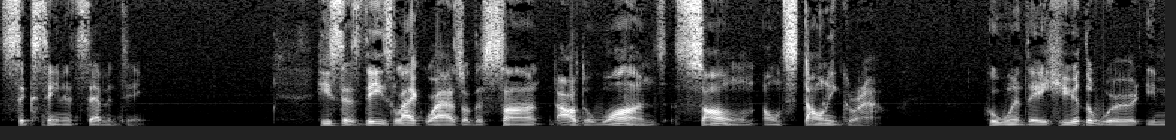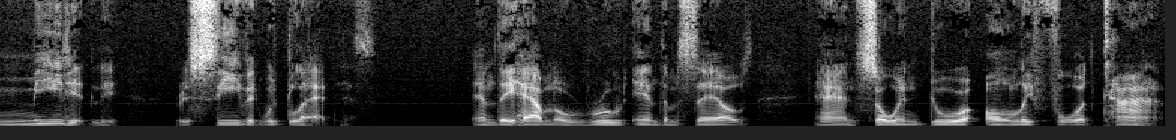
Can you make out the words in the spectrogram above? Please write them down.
sixteen and seventeen. He says, "These likewise are the son are the ones sown on stony ground, who, when they hear the word, immediately receive it with gladness." and they have no root in themselves, and so endure only for a time.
